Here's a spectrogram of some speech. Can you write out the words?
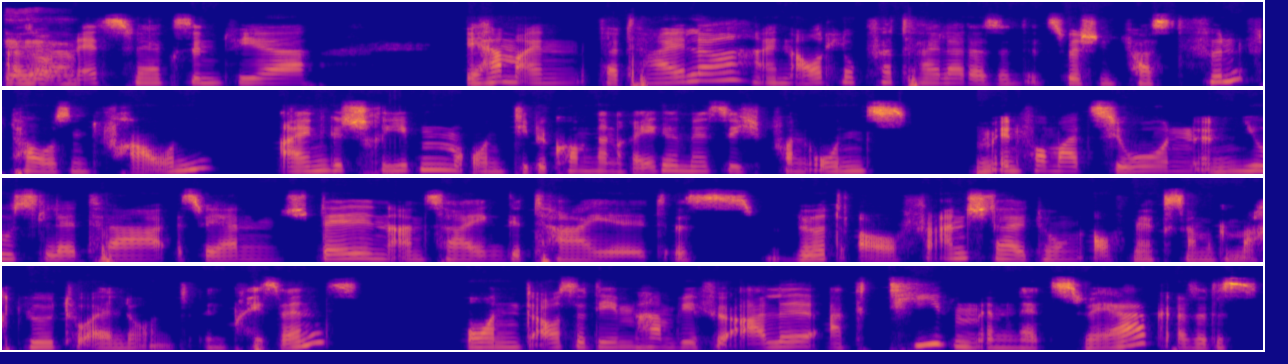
Also im Netzwerk sind wir wir haben einen Verteiler, einen Outlook-Verteiler, da sind inzwischen fast 5000 Frauen eingeschrieben und die bekommen dann regelmäßig von uns Informationen, ein Newsletter, es werden Stellenanzeigen geteilt, es wird auf Veranstaltungen aufmerksam gemacht, virtuelle und in Präsenz. Und außerdem haben wir für alle Aktiven im Netzwerk, also das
